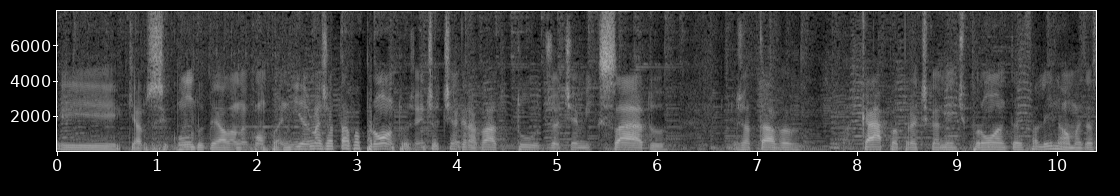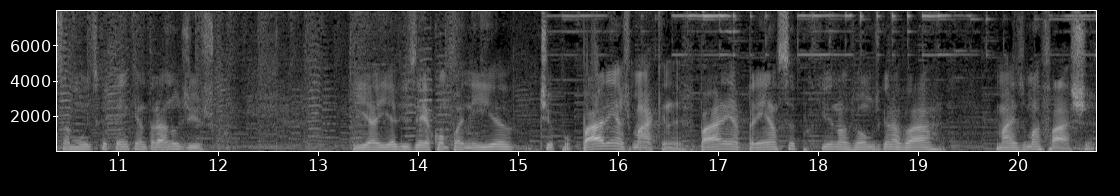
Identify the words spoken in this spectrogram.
e que era o segundo dela na companhia, mas já estava pronto. A gente já tinha gravado tudo, já tinha mixado, já estava a capa praticamente pronta. Eu falei não, mas essa música tem que entrar no disco. E aí avisei a companhia, tipo, parem as máquinas, parem a prensa, porque nós vamos gravar mais uma faixa.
